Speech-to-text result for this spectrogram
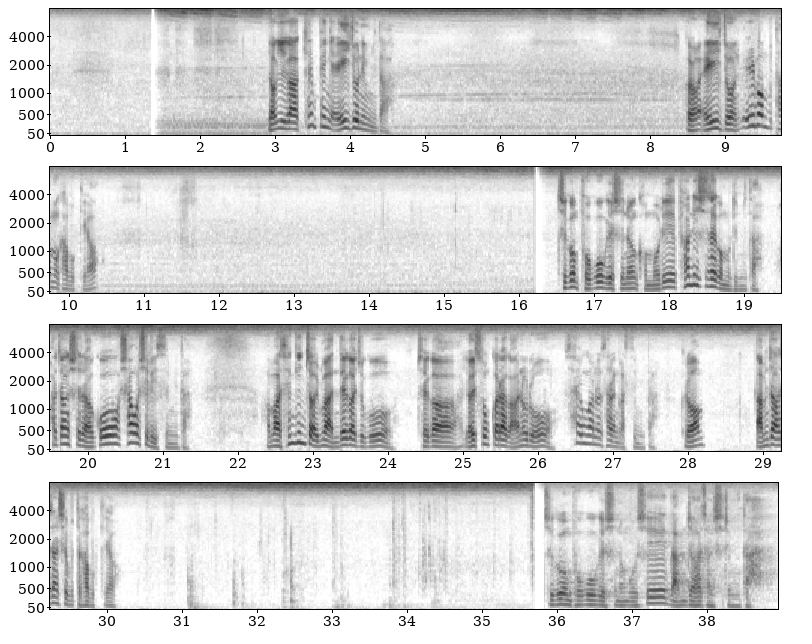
여기가 캠핑 A존입니다. 그럼 A존 1번부터 한번 가볼게요 지금 보고 계시는 건물이 편의시설 건물입니다. 화장실하고 샤워실이 있습니다. 아마 생긴 지 얼마 안 돼 가지고 제가 열 손가락 안으로 사용하는 사람 같습니다. 그럼 남자 화장실부터 가볼게요. 지금 보고 계시는 곳이 남자 화장실입니다.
